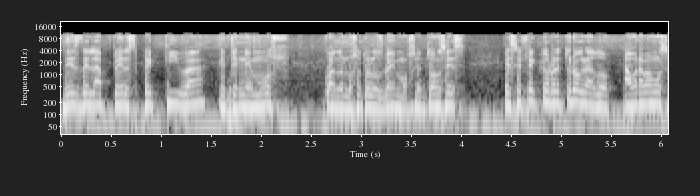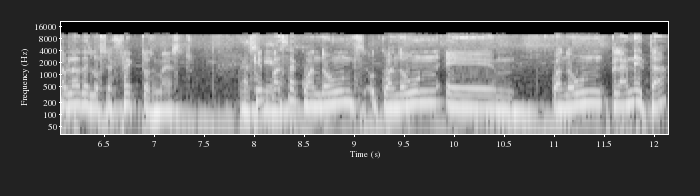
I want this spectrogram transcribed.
desde la perspectiva que tenemos cuando nosotros los vemos. Entonces, ese efecto retrógrado, ahora vamos a hablar de los efectos, maestro. ¿Qué pasa cuando un, cuando un, eh, cuando un planeta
